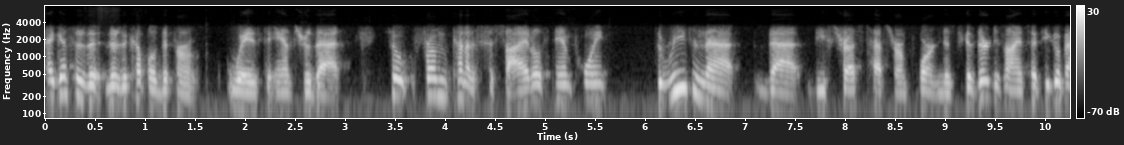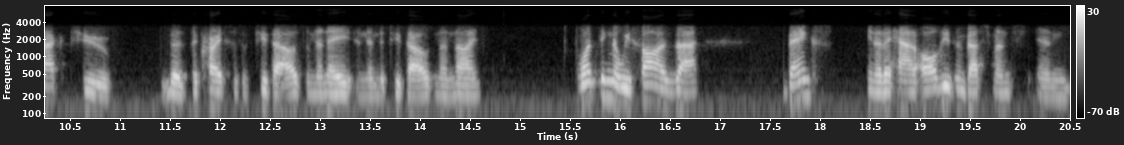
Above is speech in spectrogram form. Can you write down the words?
I guess there's a, there's a couple of different ways to answer that. So, from kind of a societal standpoint, the reason that that these stress tests are important is because they're designed. So, if you go back to the, the crisis of 2008 and into 2009, one thing that we saw is that banks, you know, they had all these investments in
